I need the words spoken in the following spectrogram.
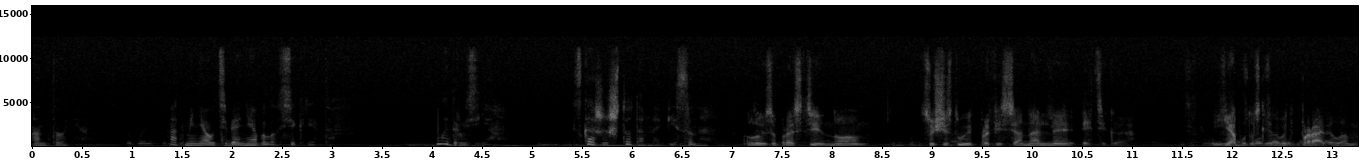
Антонио, от меня у тебя не было секретов. Мы друзья. Скажи, что там написано? Луиза, прости, но существует профессиональная этика. Я буду следовать правилам.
